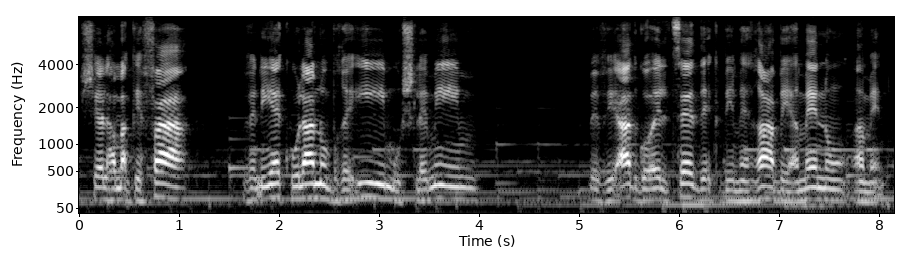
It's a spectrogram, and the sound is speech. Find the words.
של המגפה, ונהיה כולנו בריאים ושלמים, בביאת גואל צדק במהרה בימינו, אמן.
